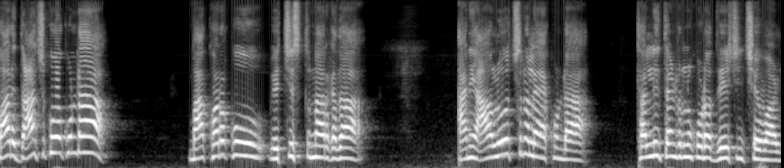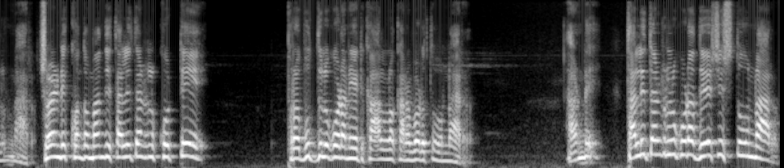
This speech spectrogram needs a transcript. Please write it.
వారు దాచుకోకుండా మా కొరకు వెచ్చిస్తున్నారు కదా అని ఆలోచన లేకుండా తల్లిదండ్రులను కూడా ద్వేషించే వాళ్ళు ఉన్నారు. చూడండి కొంతమంది తల్లిదండ్రులు కొట్టే ప్రబుద్ధులు కూడా నేటి కాలంలో కనబడుతూ ఉన్నారు. అండి తల్లిదండ్రులు కూడా ద్వేషిస్తూ ఉన్నారు.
